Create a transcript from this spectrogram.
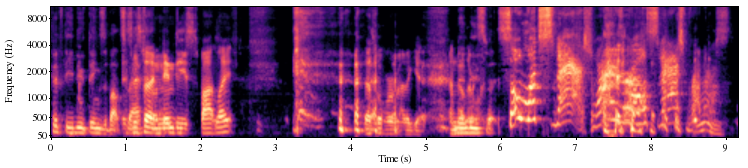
50 new things about is Smash. this a Brothers. Nindies spotlight? That's what we're about to get. Another one. So much Smash. Why are there all Smash Brothers?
